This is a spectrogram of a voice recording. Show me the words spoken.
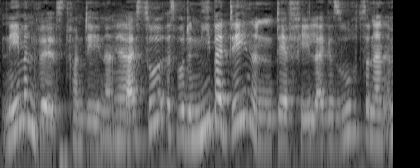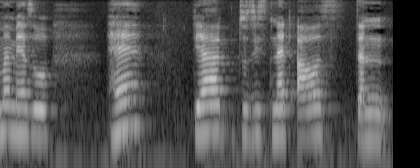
nehmen willst von denen, ja. weißt du? Es wurde nie bei denen der Fehler gesucht, sondern immer mehr so, hä, ja, du siehst nett aus, dann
